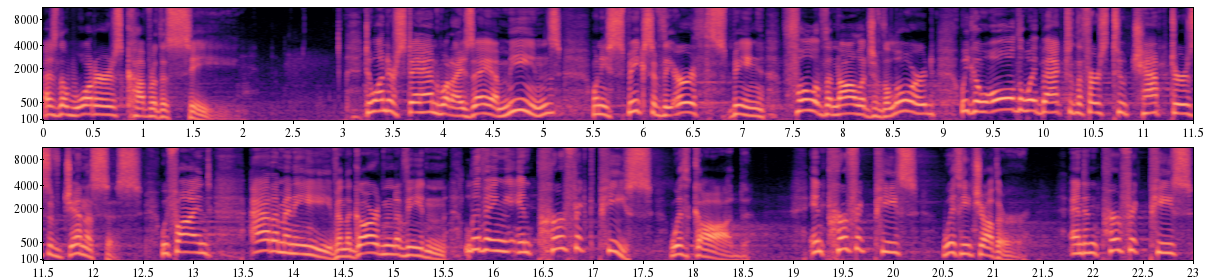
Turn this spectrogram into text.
as the waters cover the sea. To understand what Isaiah means when he speaks of the earth being full of the knowledge of the Lord, we go all the way back to the first two chapters of Genesis. We find Adam and Eve in the Garden of Eden living in perfect peace with God, in perfect peace with each other and in perfect peace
